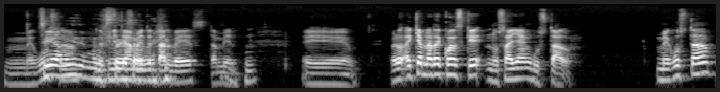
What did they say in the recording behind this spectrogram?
me gusta. Sí, a mí me gusta Definitivamente, esa, güey. tal vez también. Eh, pero hay que hablar de cosas que nos hayan gustado. Me gusta,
